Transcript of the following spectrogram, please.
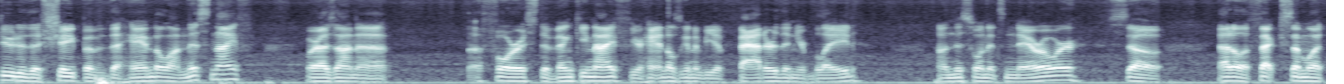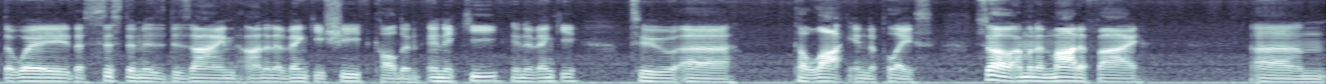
due to the shape of the handle on this knife, whereas on a, a Forest Evenki knife, your handle's going to be fatter than your blade. On this one, it's narrower, so that'll affect somewhat the way the system is designed on an Evenki sheath called an Iniki in Evenki to uh, to lock into place. So I'm gonna modify. Um,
